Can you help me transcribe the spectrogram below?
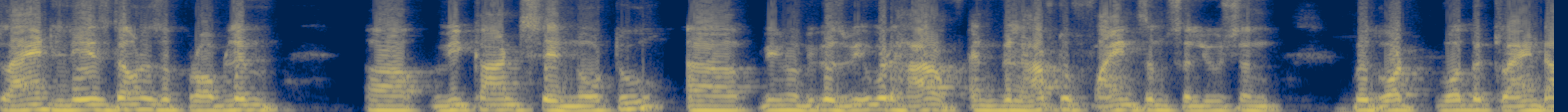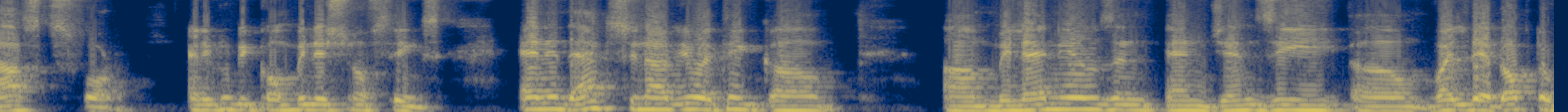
client lays down as a problem uh, we can't say no to uh, you know because we would have and we'll have to find some solution with what what the client asks for and it will be combination of things and in that scenario i think uh, uh, millennials and, and gen z um, while they adopt a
